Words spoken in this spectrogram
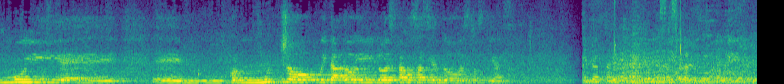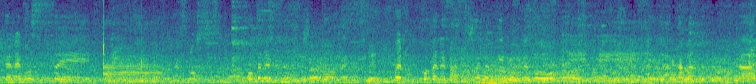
muy con mucho cuidado y lo estamos haciendo estos días. Tenemos a unos jóvenes escritores, bueno, jóvenes es relativo, pero que acaban de publicar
